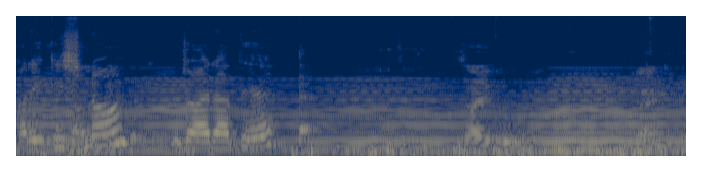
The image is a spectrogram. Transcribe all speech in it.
হরে কৃষ্ণ জয় রাধে। জয় গুরু। জয়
